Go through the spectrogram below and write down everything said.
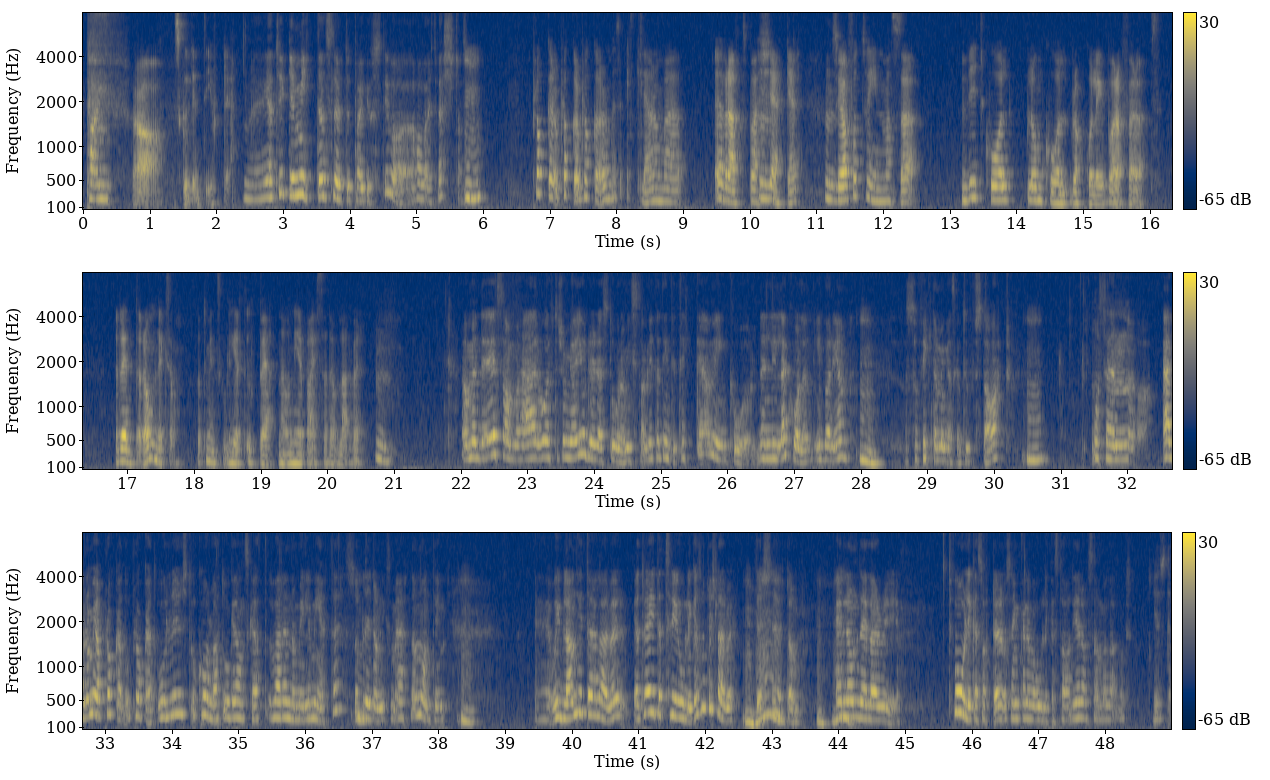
Pang! Ja, skulle inte gjort det. Nej, jag tycker mitten, slutet på augusti var, har varit värst. Alltså. Mm. Plockar och plockar och plockar och de är så äckliga. De bara överallt bara Mm. käkar. Mm. Så jag har fått ta in massa vitkål, blomkål, broccoli bara för att rädda dem liksom. Så att de inte ska bli helt uppätna och nerbajsade av larver. Mm. Ja men det är samma här och eftersom jag gjorde det där stora misstaget att inte täcka min kål, den lilla kålen i början Mm. så fick de en ganska tuff start. Mm. Och sen även om jag har plockat och plockat och lyst och kollat och granskat varenda millimeter så Mm. blir de liksom ätna av någonting. Mm. Eh, Och ibland hittar jag larver. Jag tror jag hittar tre olika sorters larver Mhm. dessutom. Mhm. Eller om det är larver två olika sorter och sen kan det vara olika stadier av samma larv också. Just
